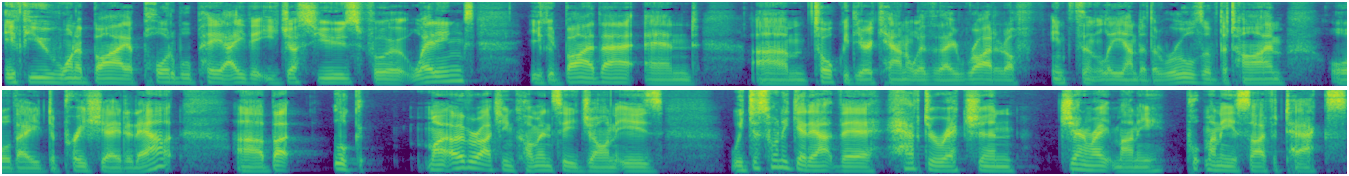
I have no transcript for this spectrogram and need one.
If you want to buy a portable PA that you just use for weddings, you could buy that and um, talk with your accountant whether they write it off instantly under the rules of the time or they depreciate it out. Uh, but look, my overarching comments here, John, is we just want to get out there, have direction, generate money, put money aside for tax.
